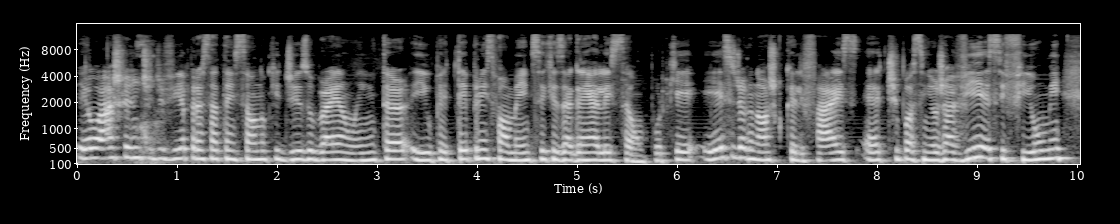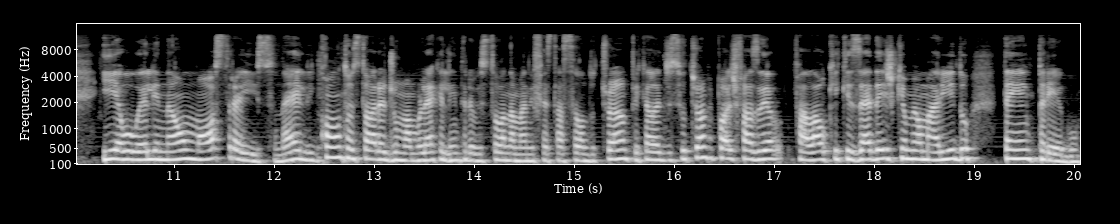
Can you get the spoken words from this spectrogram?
Eu acho que a gente devia prestar atenção no que diz o Brian Winter e o PT, principalmente, se quiser ganhar a eleição. Porque esse diagnóstico que ele faz é tipo assim: eu já vi esse filme e ele não mostra isso, né? Ele conta a história de uma mulher que ele entrevistou na manifestação do Trump, que ela disse: o Trump pode fazer, falar o que quiser desde que o meu marido tenha emprego.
